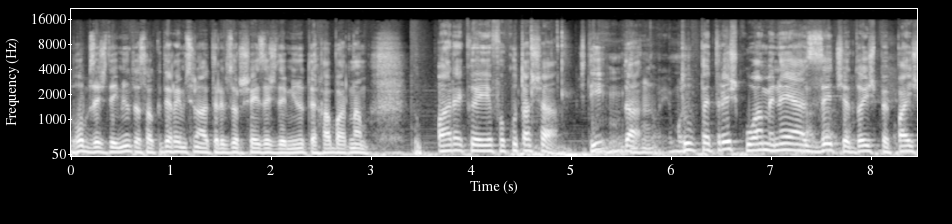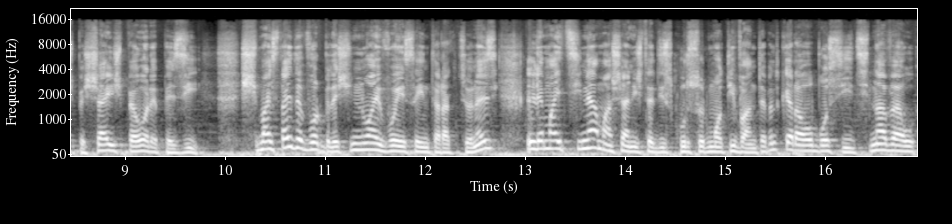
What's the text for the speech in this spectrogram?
80 de minute sau câte era emisiunea la televizor, 60 de minute, habar n-am. Pare că e făcut așa, știi? Mm-hmm. Da. Mm-hmm. Tu petrești cu oamenii aia da, 10, da, 12, 14, 16 ore pe zi și mai stai de vorbe, deși nu ai voie să interacționezi, le mai țineam așa niște discursuri motivante, pentru că erau obosiți, n-aveau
